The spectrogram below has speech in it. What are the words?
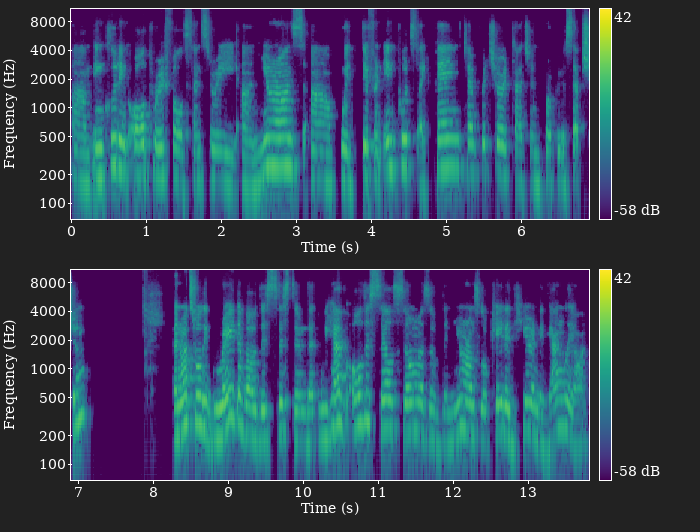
um, including all peripheral sensory uh, neurons uh, with different inputs like pain, temperature, touch, and proprioception. And what's really great about this system that we have all the cell somas of the neurons located here in the ganglion.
